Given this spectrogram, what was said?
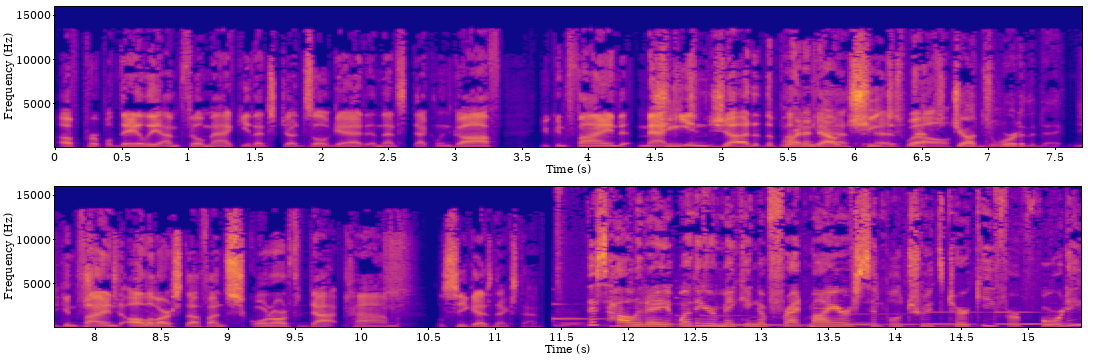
of Purple Daily. I'm Phil Mackey. That's Judd Zulgad, and that's Declan Goff. You can find Mackey Cheat. and Judd at the podcast When in doubt, cheat. as well. That's Judd's word of the day. you can find all of our stuff on scorenorth.com. We'll see you guys next time. This holiday, whether you're making a Fred Meyer Simple Truth Turkey for 40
